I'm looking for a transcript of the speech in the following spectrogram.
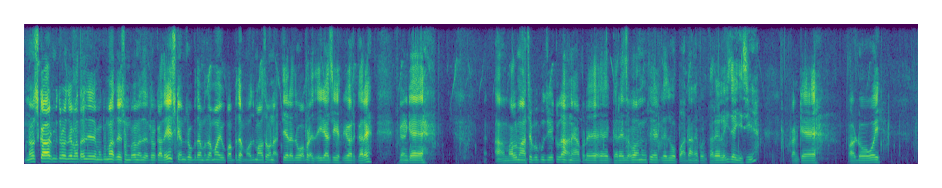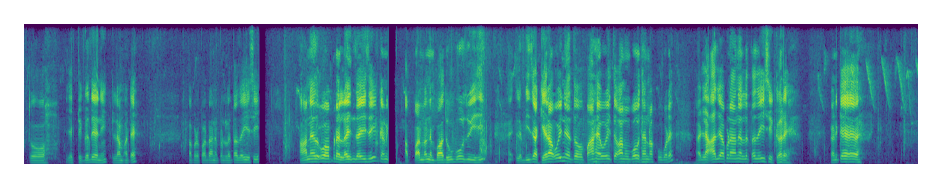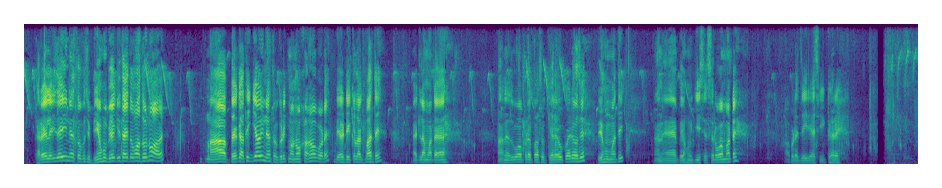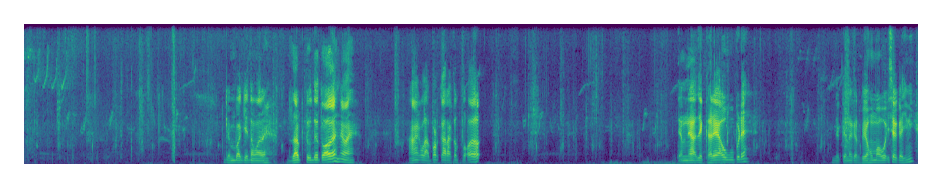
નમસ્કાર મિત્રો, જય માતાજી, જય મંગળમાં જય સોનભામાં જય દ્વારકાધીશ. કેમ છો? બધા મજામાં? આવ્યું બધા મોજમાં છો અને અત્યારે જો આપણે જઈ રહ્યા છીએ ફેર ઘરે. કારણ કે આ માલમાં છે બપુજી એકલા અને આપણે ઘરે જવાનું છે એટલે જો પાડાને પણ ઘરે લઈ જઈએ છીએ. કારણ કે પાડો હોય તો એકથી ગદે નહીં, એટલા માટે આપણે પાડાને પણ લેતા જઈએ છીએ. આને તો આપણે લઈને જઈએ છીએ, કારણ કે આ પાડાને બાંધવું બહુ જોઈએ છીએ એટલે બીજા ઘેરા હોય ને તો પાસે હોય તો આનું બહુ ધ્યાન રાખવું પડે. એટલે આજે આપણે આને લેતા જઈએ છીએ ઘરે. કારણ કે ઘરે લઈ જઈએ ને તો પછી ભેહું ભેગી થાય તો વાંધો ન આવે. પણ આ ભેગા થઈ ગયા હોય ને તો ઘડીકમાં નોખા ન પડે. બે અઢી કલાક બાદે એટલા માટે આને જો આપણે પાછો ઘરે ઉપાડ્યો છે ભેહુંમાંથી. અને ભેહું જી છે સરવા માટે. આપણે જઈ રહ્યા છીએ ઘરે. કેમ બાકી તમારે ઝાપટું દેતો આવે ને હાંકલા પડકારા કરતો તેમને આજે ઘરે આવવું પડે. જે કે નગર ભેહુમાં હોય છે કંઈ નહીં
